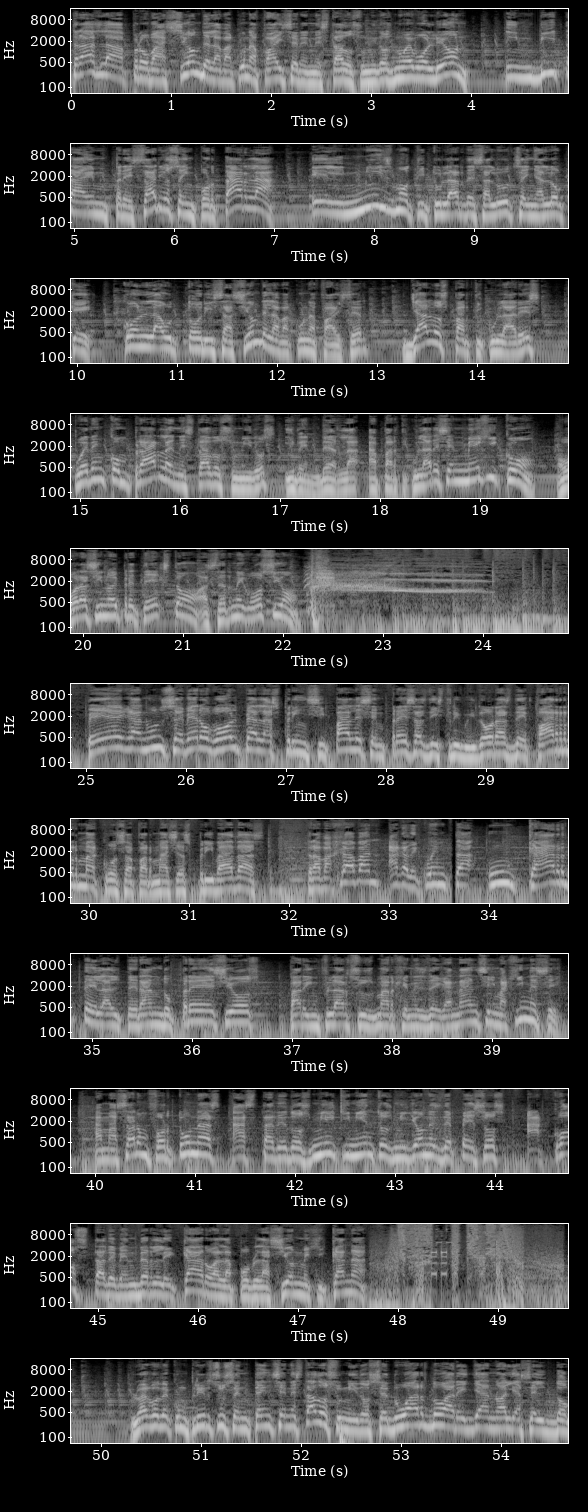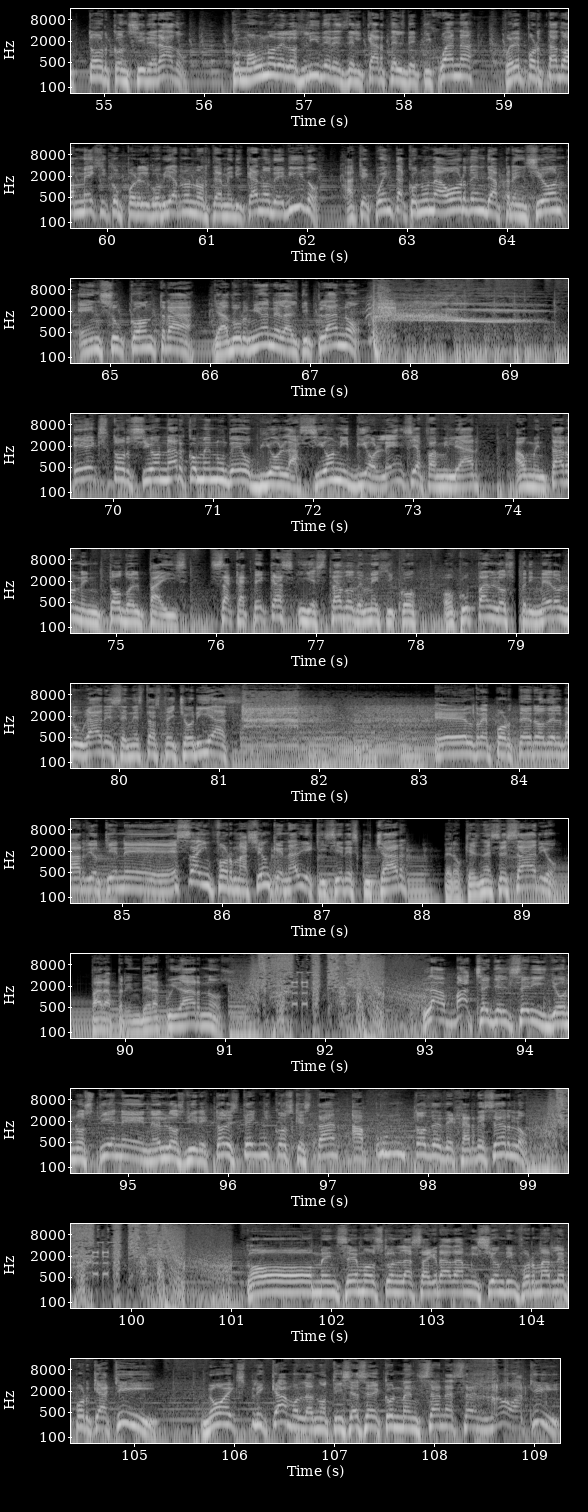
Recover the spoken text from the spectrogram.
Tras la aprobación de la vacuna Pfizer en Estados Unidos, Nuevo León invita a empresarios a importarla. El mismo titular de salud señaló que con la autorización de la vacuna Pfizer, ya los particulares pueden comprarla en Estados Unidos y venderla a particulares en México. Ahora sí no hay pretexto, hacer negocio. Pegan un severo golpe a las principales empresas distribuidoras de fármacos a farmacias privadas. Trabajaban, haga de cuenta, un cártel alterando precios, para inflar sus márgenes de ganancia. Imagínese, amasaron fortunas hasta de 2.500 millones de pesos a costa de venderle caro a la población mexicana. Luego de cumplir su sentencia en Estados Unidos, Eduardo Arellano, alias el doctor considerado como uno de los líderes del cártel de Tijuana, fue deportado a México por el gobierno norteamericano debido a que cuenta con una orden de aprehensión en su contra. Ya durmió en el altiplano. Extorsión, narcomenudeo, violación y violencia familiar aumentaron en todo el país. Zacatecas y Estado de México ocupan los primeros lugares en estas fechorías. El reportero del barrio tiene esa información que nadie quisiera escuchar, pero que es necesario para aprender a cuidarnos. La Bacha y el Cerillo nos tienen los directores técnicos que están a punto de dejar de serlo. Comencemos con la sagrada misión de informarle porque aquí no explicamos las noticias eh, con manzanas, eh, no aquí.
